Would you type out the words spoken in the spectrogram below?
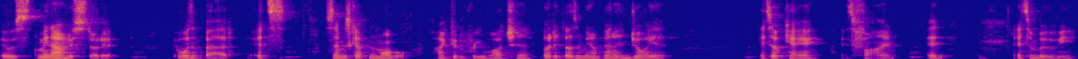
It was, I mean, I understood it. It wasn't bad. It's same as Captain Marvel. I could rewatch it, but it doesn't mean I'm gonna enjoy it. It's okay. It's fine. It it's a movie.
